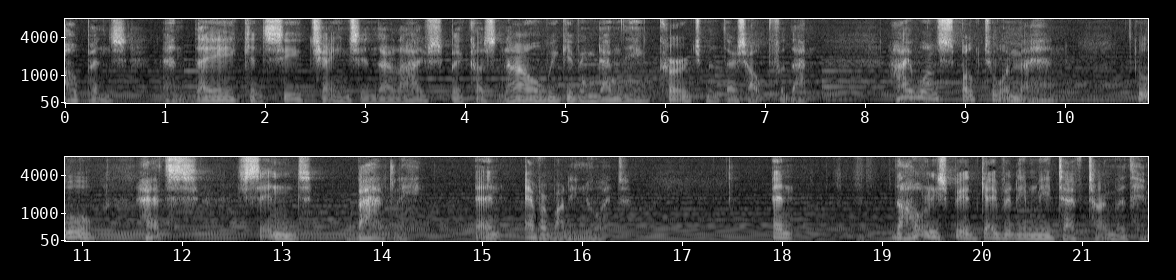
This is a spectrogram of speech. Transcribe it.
opens and they can see change in their lives because now we're giving them the encouragement there's hope for them. I once spoke to a man who had sinned badly and everybody knew it. And the Holy Spirit gave it in me to have time with him.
